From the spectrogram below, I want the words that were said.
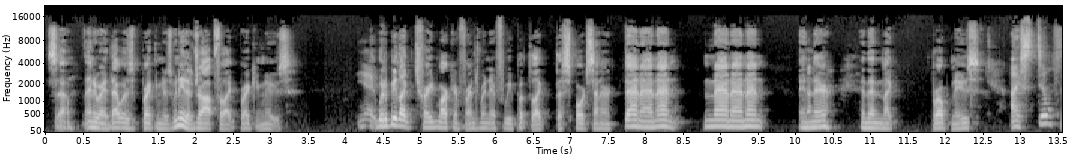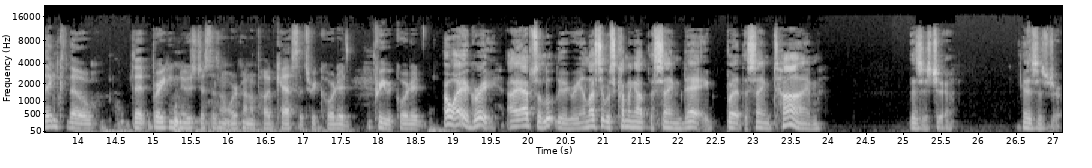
So anyway, that was breaking news. We need a drop for like breaking news. Yeah, Would it be like trademark infringement if we put like the Sports Center na na na na na in uh, there and then like broke news? I still think though that breaking news just doesn't work on a podcast that's recorded, pre-recorded. Oh, I agree. I absolutely agree. Unless it was coming out the same day, but at the same time, this is true. This is true.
